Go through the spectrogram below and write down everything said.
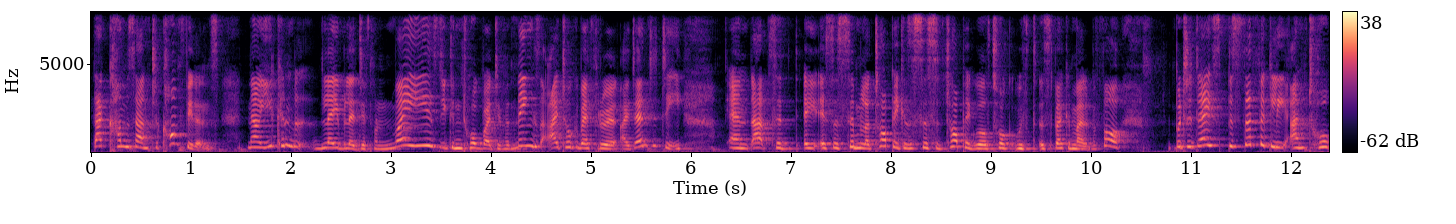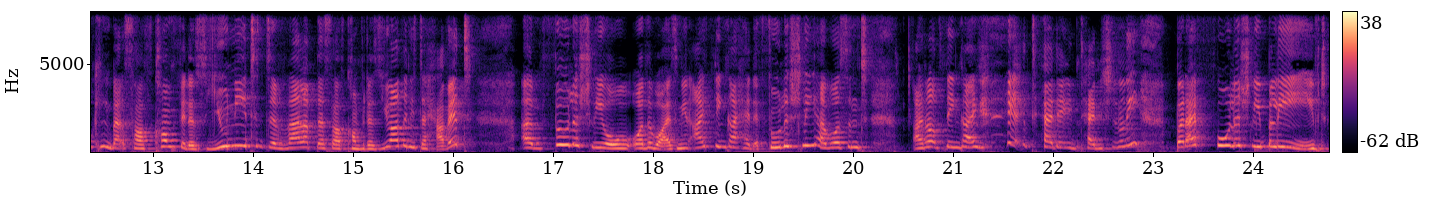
That comes down to confidence. Now you can label it different ways. You can talk about different things. I talk about through identity, and that's a it's a similar topic. It's a sister topic. We'll talk. We've spoken about it before. But today, specifically, I'm talking about self confidence. You need to develop that self confidence. You either need to have it um, foolishly or otherwise. I mean, I think I had it foolishly. I wasn't, I don't think I had it intentionally, but I foolishly believed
